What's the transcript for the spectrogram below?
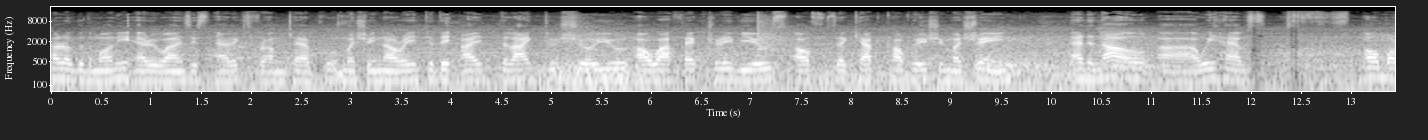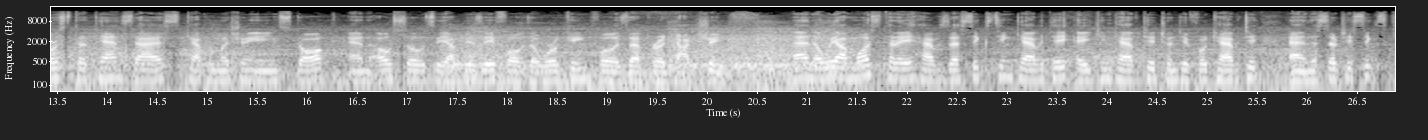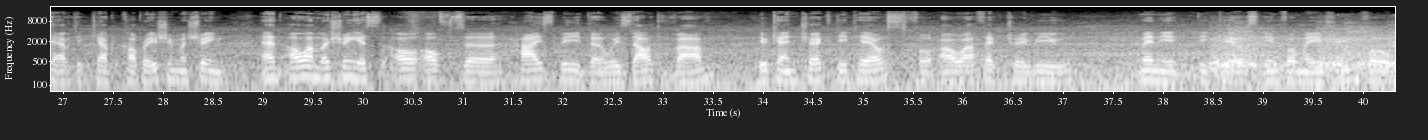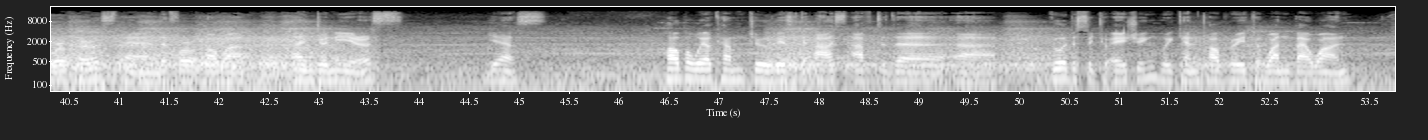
Hello, good morning everyone. This is Alex from Kaipu Machinery. Today I'd like to show you our factory views of the Cap Compression machine. And now uh, we have almost 10 size Cap machine in stock and also they are busy for the working for the production. And we are mostly have the 16 cavity, 18 cavity, 24 cavity and 36 cavity Cap Compression machine. And our machine is all of the high speed without valve. You can check details for our factory view. Many details information for workers and for our engineers. Yes. Hope welcome to visit us after the uh, good situation we can cooperate one by one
